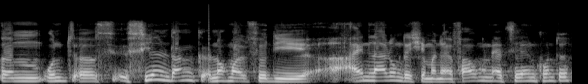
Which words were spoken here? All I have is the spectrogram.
Ähm, und äh, vielen Dank nochmal für die Einladung, dass ich hier meine Erfahrungen erzählen konnte.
